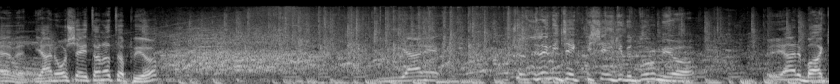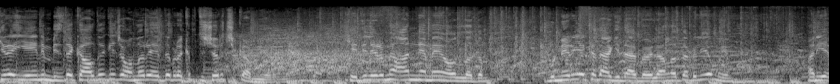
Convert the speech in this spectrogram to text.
Evet. Yani o şeytana tapıyor. Yani çözülemeyecek bir şey gibi durmuyor. Yani Bakire yeğenim bizde kaldığı gece onları evde bırakıp dışarı çıkamıyorum. Yani kedilerimi anneme yolladım. Bu nereye kadar gider böyle anlatabiliyor muyum? Hani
